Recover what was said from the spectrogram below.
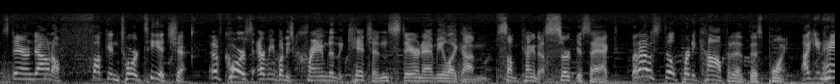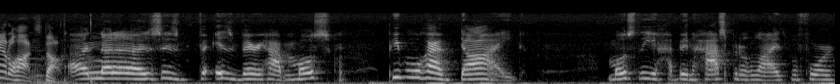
staring down a fucking tortilla chip. And of course, everybody's crammed in the kitchen staring at me like I'm some kind of circus act, but I was still pretty confident at this point. I can handle hot stuff. Uh, no, no, no. This is is very hot. Most people have died. Mostly have been hospitalized before.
